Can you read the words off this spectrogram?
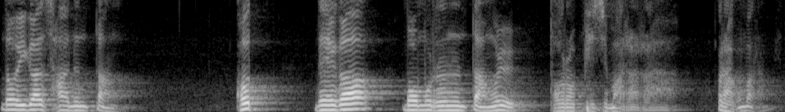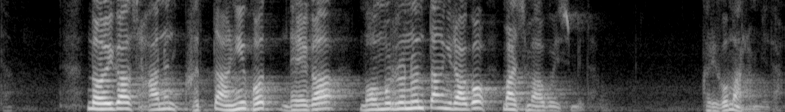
너희가 사는 땅, 곧 내가 머무르는 땅을 더럽히지 말아라. 라고 말합니다. 너희가 사는 그 땅이 곧 내가 머무르는 땅이라고 말씀하고 있습니다. 그리고 말합니다.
